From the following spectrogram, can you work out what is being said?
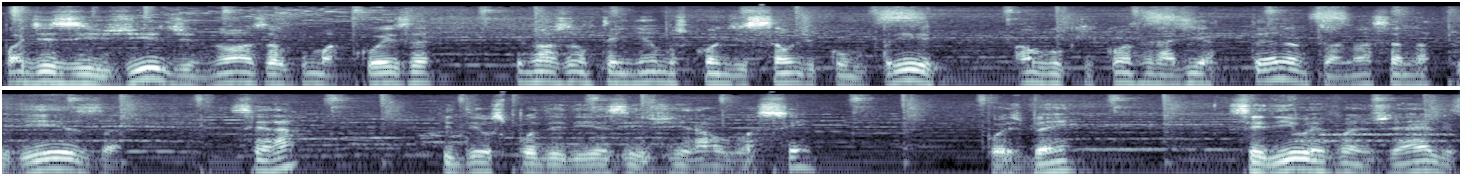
pode exigir de nós alguma coisa que nós não tenhamos condição de cumprir, algo que contraria tanto a nossa natureza? Será que Deus poderia exigir algo assim? Pois bem, seria o Evangelho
